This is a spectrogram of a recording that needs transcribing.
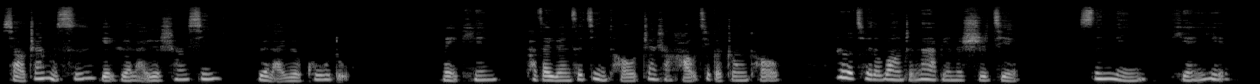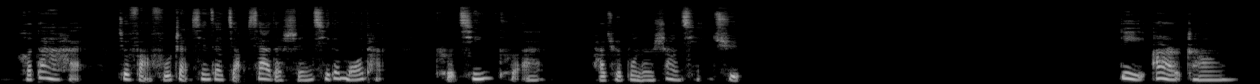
小詹姆斯也越来越伤心，越来越孤独。每天他在园子尽头站上好几个钟头，热切地望着那边的世界，森林、田野和大海，就仿佛展现在脚下的神奇的魔毯，可亲可爱。他却不能上前去。第二章，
